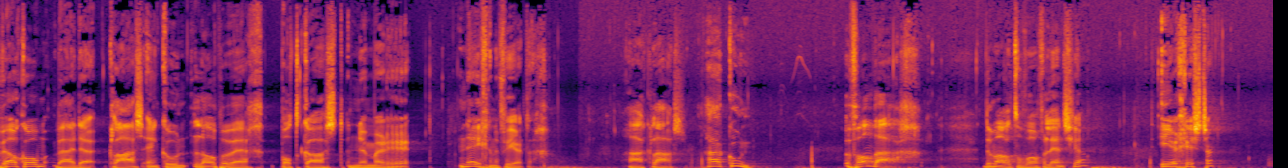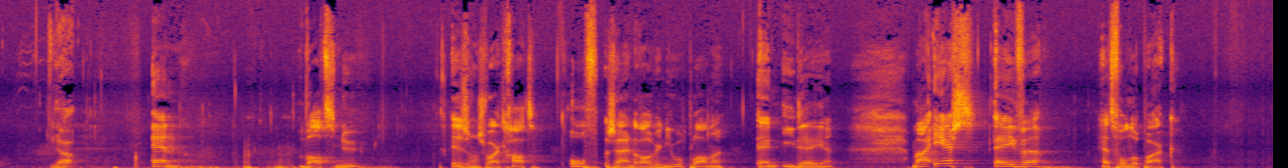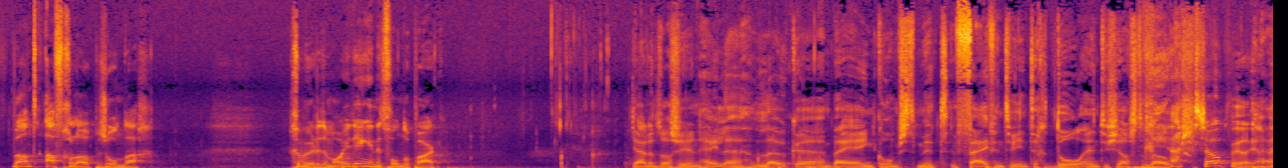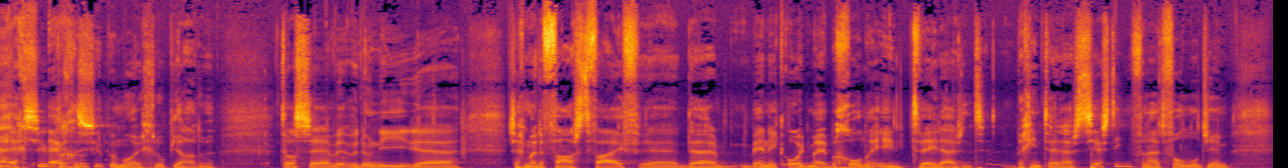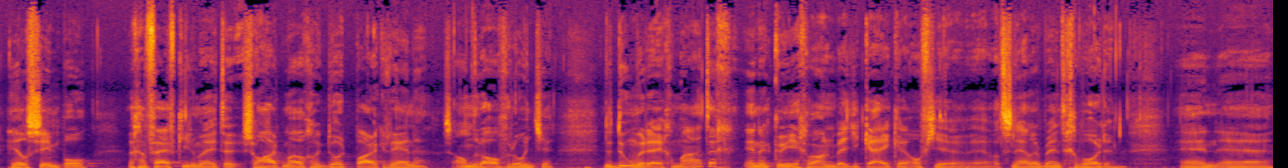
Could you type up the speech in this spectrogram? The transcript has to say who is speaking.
Speaker 1: Welkom bij de Klaas en Koen Lopen Weg podcast nummer 49. Ha, Klaas.
Speaker 2: Ha, Koen.
Speaker 1: Vandaag de Marathon van Valencia. Eergisteren.
Speaker 2: Ja.
Speaker 1: En wat nu? Is er een zwart gat? Of zijn er alweer nieuwe plannen en ideeën? Maar eerst even het Vondelpark. Want afgelopen zondag gebeurden er mooie dingen in het Vondelpark.
Speaker 2: Ja, dat was weer een hele leuke bijeenkomst met 25 dol enthousiaste lopers.
Speaker 1: Ja, zoveel, ja.
Speaker 2: Ja, echt,
Speaker 1: Super
Speaker 2: echt een super mooi groepje hadden we. Het was, eh, we, we doen die, eh, zeg maar de Fast Five. Eh, daar ben ik ooit mee begonnen in 2000, begin 2016 vanuit Vondel Gym. Heel simpel. We gaan vijf kilometer zo hard mogelijk door het park rennen. Dat is anderhalf rondje. Dat doen we regelmatig. En dan kun je gewoon een beetje kijken of je eh, wat sneller bent geworden. En eh,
